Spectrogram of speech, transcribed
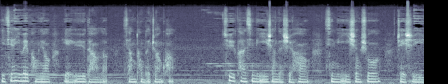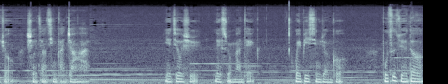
以前一位朋友也遇到了相同的状况。去看心理医生的时候，心理医生说这是一种社交情感障碍，也就是 less romantic，回避型人格，不自觉的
